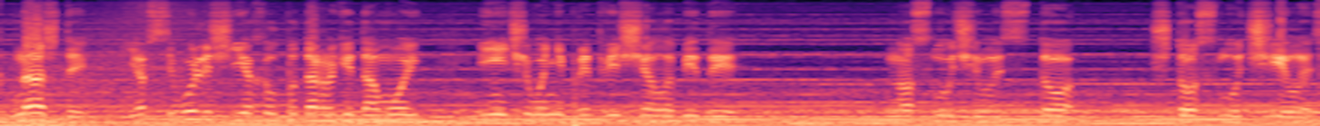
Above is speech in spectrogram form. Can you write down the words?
Однажды я всего лишь ехал по дороге домой, и ничего не предвещало беды. Но случилось то, что случилось.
